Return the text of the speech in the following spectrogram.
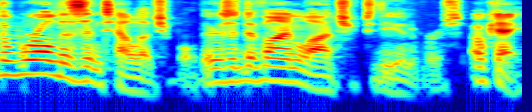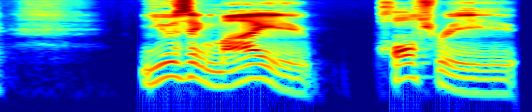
The world is intelligible. There's a divine logic to the universe. Okay, using my paltry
